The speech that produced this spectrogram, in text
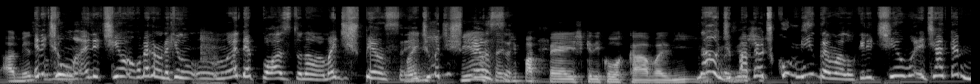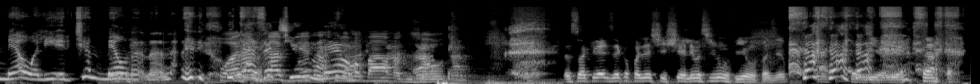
a mesa. Ele tinha, um, ele tinha. Como é que é o nome daquilo? Um, não é depósito, não, é uma dispensa. Uma ele tinha uma dispensa. de papéis que ele colocava ali. Não, de papel de comida, maluco. Ele tinha, ele tinha até mel ali. Ele tinha mel na. na, na ele, o Casé tinha um mel. Que ele roubava dos ah, outros. Eu só queria dizer que eu fazia xixi ali, vocês não viam fazer.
